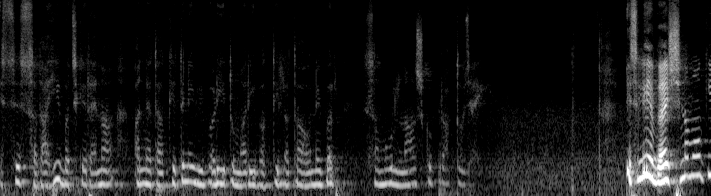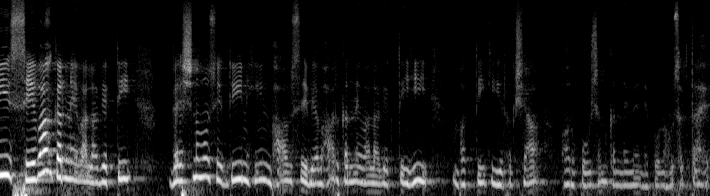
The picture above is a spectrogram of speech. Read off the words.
इससे सदा ही बच के रहना, अन्यथा कितनी भी बड़ी तुम्हारी भक्ति लता होने पर समूल नाश को प्राप्त हो जाएगी। इसलिए वैष्णवों की सेवा करने वाला व्यक्ति, वैष्णवों से दीनहीन भाव से व्यवहार करने वाला व्यक्ति ही भक्ति की रक्षा और पोषण करने में निपुण हो सकता है।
